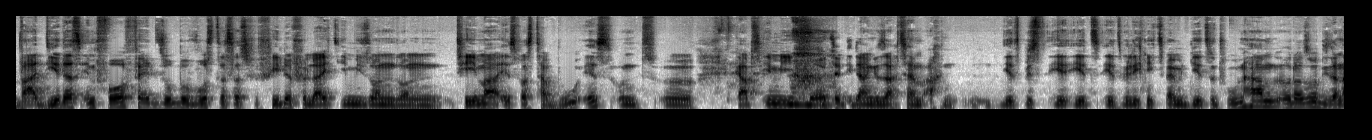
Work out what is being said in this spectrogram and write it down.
War dir das im Vorfeld so bewusst, dass das für viele vielleicht irgendwie so ein, so ein Thema ist, was tabu ist? Und äh, gab es irgendwie Leute, die dann gesagt haben, ach, jetzt bist jetzt, jetzt will ich nichts mehr mit dir zu tun haben oder so, die dann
